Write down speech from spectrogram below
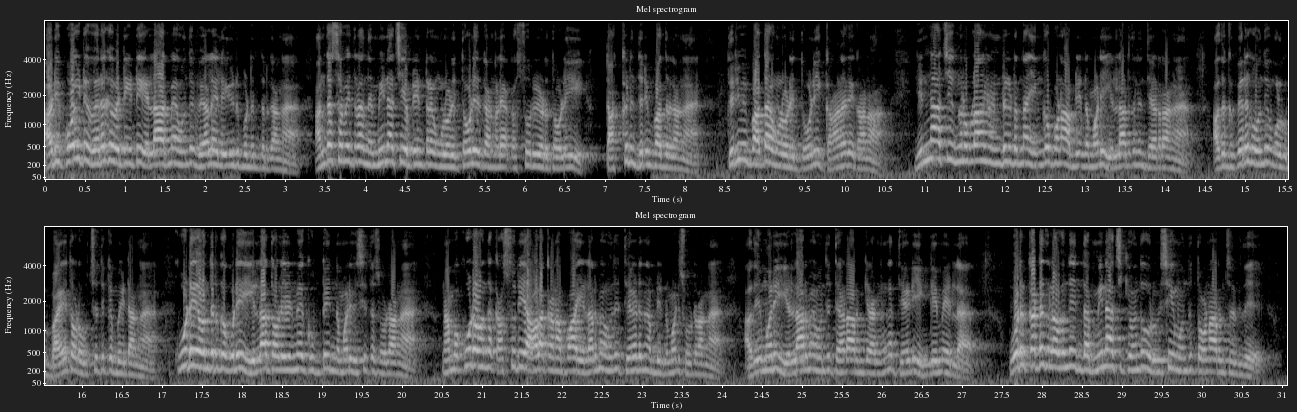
அப்படி போயிட்டு விறகு வெட்டிக்கிட்டு எல்லாருமே வந்து வேலையில் ஈடுபட்டு இருந்திருக்காங்க அந்த சமயத்தில் அந்த மீனாட்சி அப்படின்ற உங்களுடைய தோழி இருக்காங்க இல்லையா கஸ்தூரியோட தோழி டக்குன்னு திரும்பி பார்த்துருக்காங்க. திரும்பி பார்த்தா அவங்களுடைய தோழி காணவே காணா. என்னாச்சு இங்கனக்குள்ள நின்றுகிட்டு இருந்தா எங்க போனா அப்படின்ற மாதிரி எல்லா இடத்துலையும் தேடுறாங்க. அதுக்கு பிறகு வந்து உங்களுக்கு பயத்தோட உச்சத்துக்கு போயிட்டாங்க. கூடயே வந்திருக்கக்கூடிய எல்லா தோழிகளுமே கூப்பிட்டு இந்த மாதிரி விஷயத்த சொல்றாங்க. நம்ம கூட வந்த கஸ்தூரி காணப்பா எல்லாருமே வந்து தேடுங்க அப்படின்ற மாதிரி சொல்றாங்க. அதே மாதிரி எல்லாருமே வந்து தேட ஆரம்பிக்கிறாங்க தேடி எங்கேயுமே இல்லை. ஒரு கட்டத்தில் வந்து இந்த மீனாட்சிக்கு வந்து ஒரு விஷயம் வந்து தோண ஆரம்பிச்சிருக்குது.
